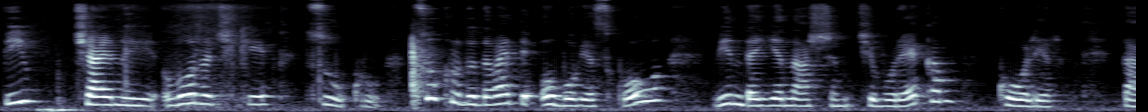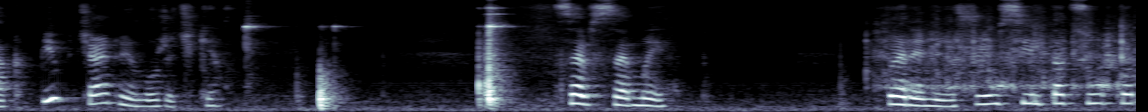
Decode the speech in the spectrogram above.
пів чайної ложечки цукру. Цукру додавайте обов'язково, він дає нашим чебурекам колір. Так, пів чайної ложечки. Це все ми перемішуємо сіль та цукор.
